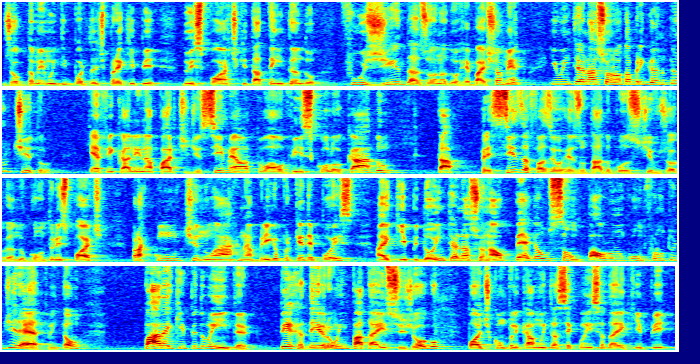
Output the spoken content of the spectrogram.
Jogo também muito importante para a equipe do esporte que está tentando fugir da zona do rebaixamento. E o Internacional está brigando pelo título. Quer ficar ali na parte de cima, é o atual vice-colocado, tá, precisa fazer o resultado positivo jogando contra o esporte para continuar na briga, porque depois a equipe do Internacional pega o São Paulo no confronto direto. Então, para a equipe do Inter perder ou empatar esse jogo, pode complicar muito a sequência da equipe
